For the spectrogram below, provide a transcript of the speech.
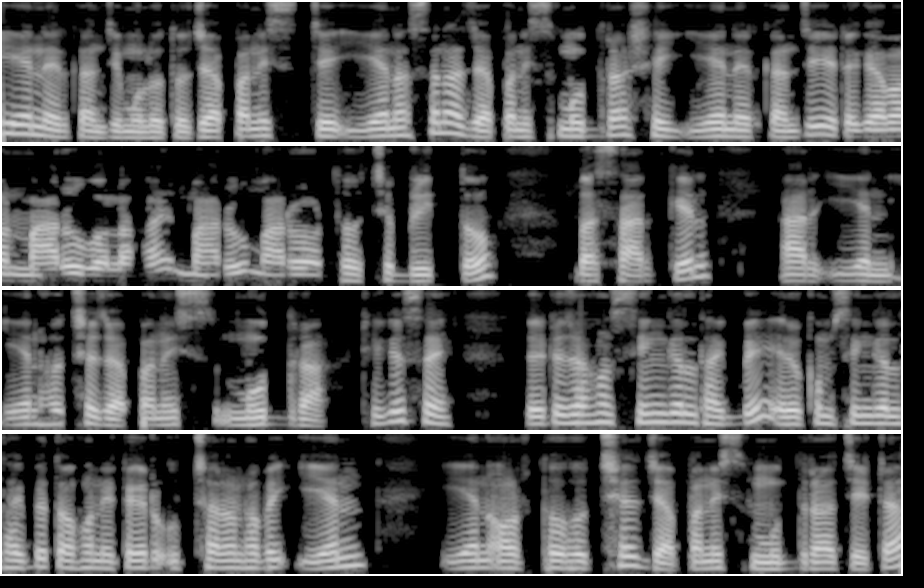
ইয়েন এর কাঞ্জি মূলত। জাপানিজ যে ইয়েন আছে না জাপানিজ মুদ্রা, সেই ইয়েন এর কাঞ্জি, এটাকে আবার মারু বলা হয়। মারু মারু অর্থ হচ্ছে বৃত্ত বা সার্কেল আর ইয়েন ইয়েন হচ্ছে জাপানিজ মুদ্রা, ঠিক আছে? তো এটা যখন সিঙ্গেল থাকবে, এরকম সিঙ্গেল থাকবে, তখন এটার উচ্চারণ হবে ইয়েন। ইয়েন অর্থ হচ্ছে জাপানিজ মুদ্রা যেটা,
